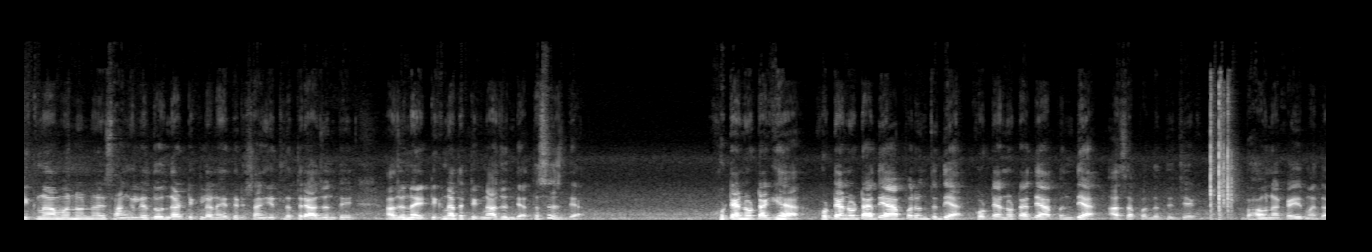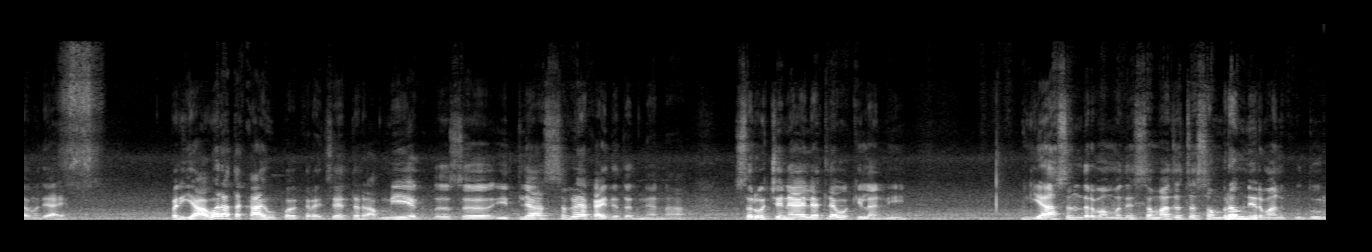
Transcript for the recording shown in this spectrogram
टिकणार म्हणून सांगितलं दोनदा टिकलं नाही तरी सांगितलं तरी अजून ते अजून नाही. टिकणार तर टिकणार अजून द्या तसंच द्या. खोट्या नोटा घ्या खोट्या नोटा द्या परंतु द्या खोट्या नोटा द्या पण द्या अशा पद्धतीची एक भावना काही मतामध्ये आहे. पण यावर आता काय उपाय करायचा आहे तर आम्ही एक स इथल्या सगळ्या कायदेतज्ञांना सर्वोच्च न्यायालयातल्या वकिलांनी या संदर्भामध्ये समाजाचा संभ्रम निर्माण दूर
